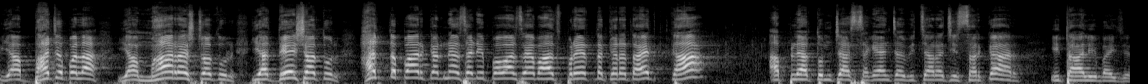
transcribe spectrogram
या भाजपला या महाराष्ट्रातून या देशातून हद्दपार करण्यासाठी पवारसाहेब आज प्रयत्न करत आहेत का? आपल्या तुमच्या सगळ्यांच्या विचाराची सरकार इथं आली पाहिजे.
